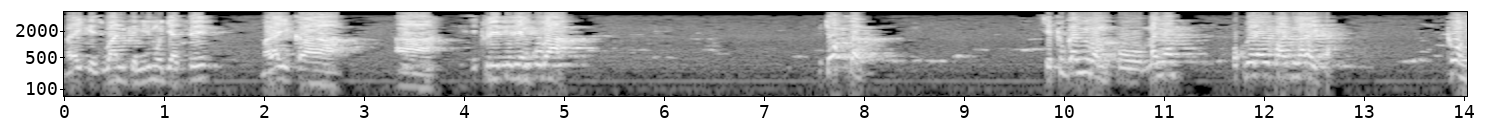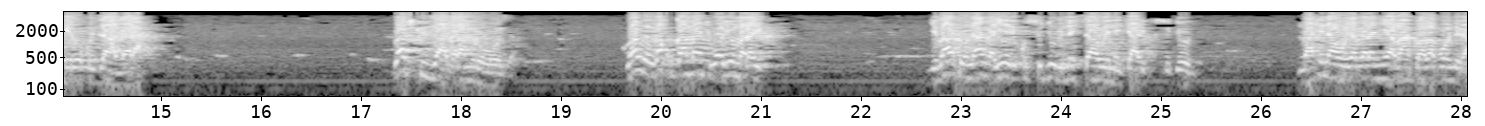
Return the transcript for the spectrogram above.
malayika eziwandika emirimu gyaffe malayika ezituleetera enkuba. Ekyokusatu kyetuganyulwa mu kumanya okubeerawo kwa zi malayika twongera okuzaagala. Lwaki tuzaagala mulowooza kubanga we bakugamba nti waliyo malayika gye batonda nga ye eri ku sujudu nessaawa eno ekyali ku sujudu ng'ate naawe oyagala nnyo abantu abagondera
